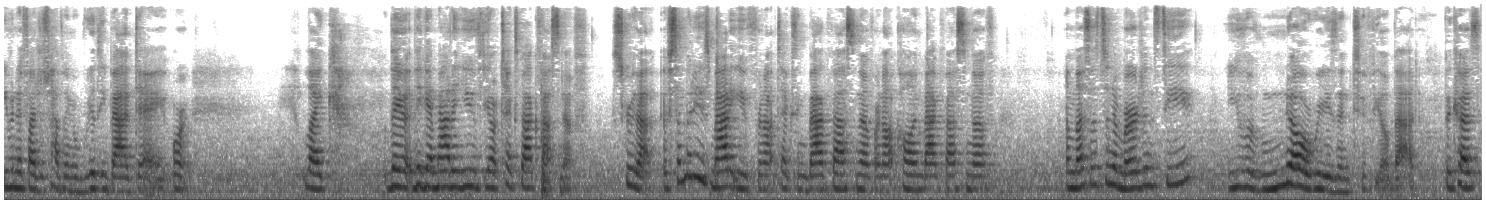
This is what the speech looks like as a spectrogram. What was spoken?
Even if i was just having a really bad day or like they, they get mad at you if you don't text back fast enough. Screw that. If somebody is mad at you for not texting back fast enough or not calling back fast enough, unless it's an emergency, you have no reason to feel bad. Because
